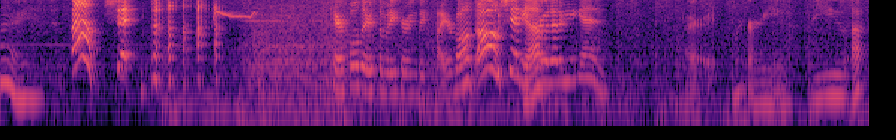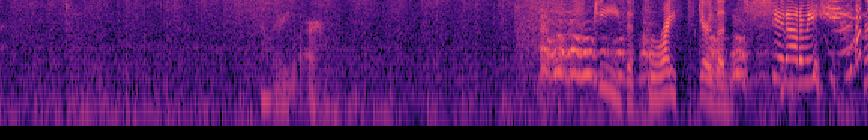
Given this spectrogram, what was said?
Alright. Oh, shit. Careful, there's somebody throwing big fire bombs. Oh, shit, he Yeah. threw it at me again. Alright. Where are you? Are you up? Oh, there you are. Jesus Christ, scared the shit out of me.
